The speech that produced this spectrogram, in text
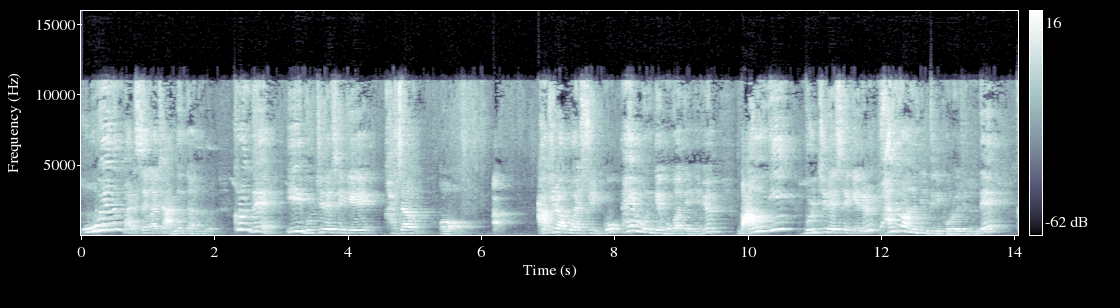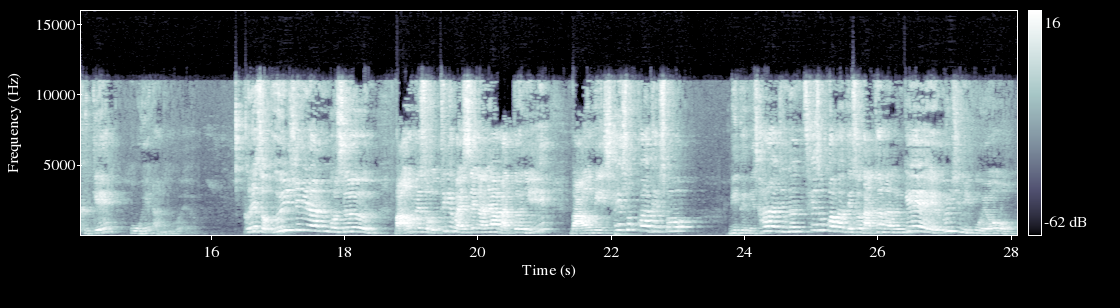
오해는 발생하지 않는다는 거예요. 그런데 이 물질의 세계에 가장 어, 아, 악이라고 할 수 있고 해로운 게 뭐가 되냐면 마음이 물질의 세계를 관여하는 일들이 벌어지는데 그게 오해라는 거예요. 그래서 의심이라는 것은 마음에서 어떻게 발생하냐 봤더니 마음이 세속화돼서 믿음이 사라지는 세속화가 돼서 나타나는 게 의심이고요.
